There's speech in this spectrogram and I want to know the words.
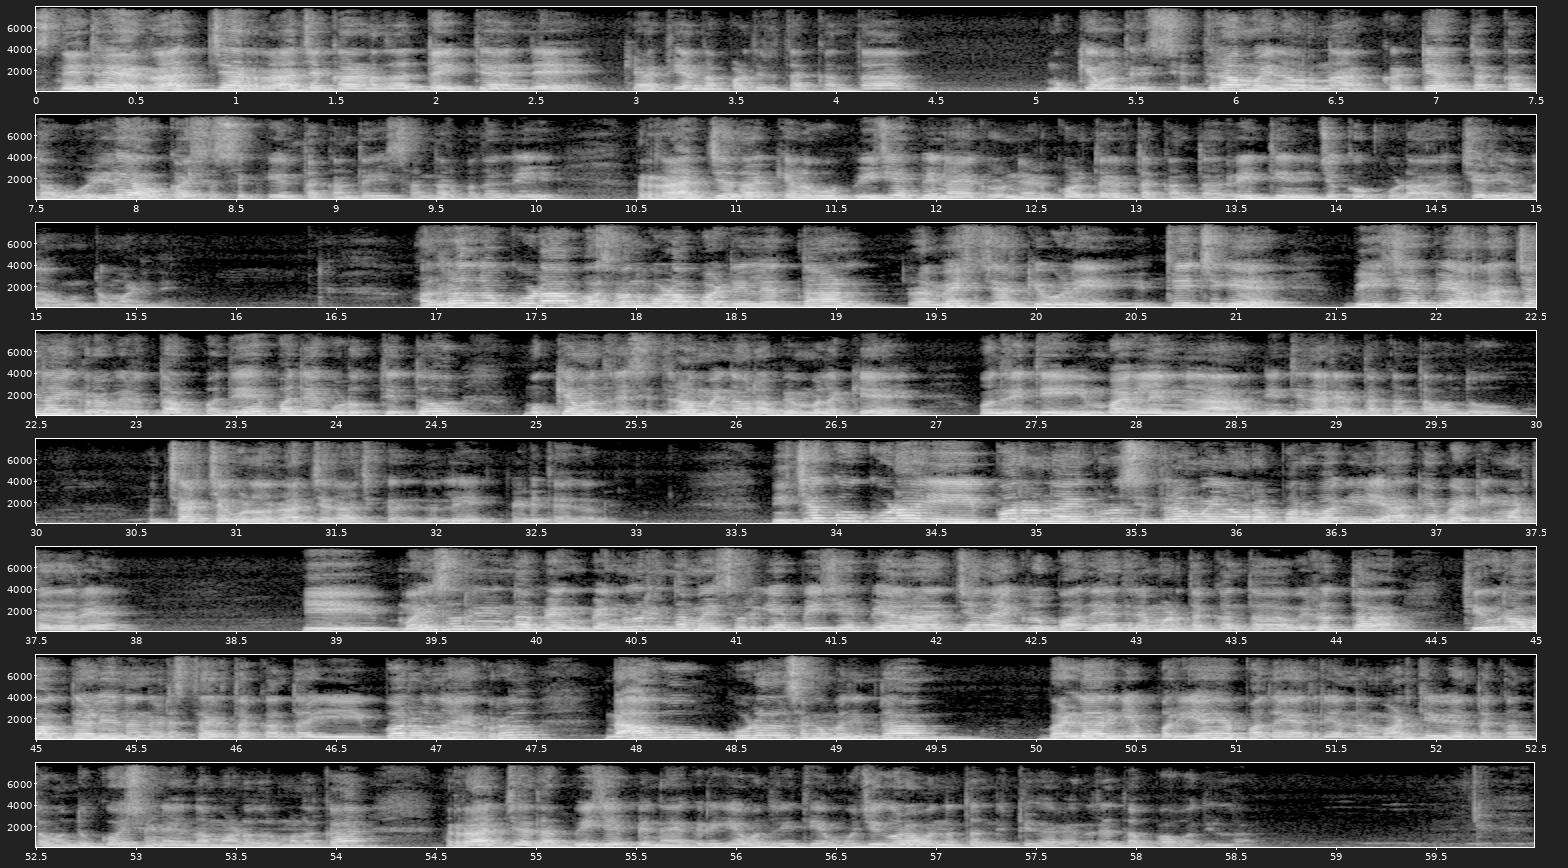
ಸ್ನೇಹಿತರೆ, ರಾಜ್ಯ ರಾಜಕಾರಣದ ದೈತ್ಯ ಎಂದೇ ಖ್ಯಾತಿಯನ್ನು ಪಡೆದಿರ್ತಕ್ಕಂಥ ಮುಖ್ಯಮಂತ್ರಿ ಸಿದ್ದರಾಮಯ್ಯನವ್ರನ್ನ ಕಟ್ಟಿ ಹಾಕ್ತಕ್ಕಂಥ ಒಳ್ಳೆಯ ಅವಕಾಶ ಸಿಕ್ಕಿರ್ತಕ್ಕಂಥ ಈ ಸಂದರ್ಭದಲ್ಲಿ ರಾಜ್ಯದ ಕೆಲವು ಬಿಜೆಪಿ ನಾಯಕರು ನಡ್ಕೊಳ್ತಾ ಇರತಕ್ಕಂಥ ರೀತಿ ನಿಜಕ್ಕೂ ಕೂಡ ಅಚ್ಚರಿಯನ್ನ ಉಂಟು ಮಾಡಿದೆ. ಅದರಲ್ಲೂ ಕೂಡ ಬಸವನಗೌಡ ಪಾಟೀಲ್ ಯತ್ನಾಳ್, ರಮೇಶ್ ಜಾರಕಿಹೊಳಿ ಇತ್ತೀಚೆಗೆ ಬಿಜೆಪಿಯ ರಾಜ್ಯ ನಾಯಕರ ವಿರುದ್ಧ ಪದೇ ಪದೇ ಗುಡುಕ್ತಿದ್ದು ಮುಖ್ಯಮಂತ್ರಿ ಸಿದ್ದರಾಮಯ್ಯನವರ ಬೆಂಬಲಕ್ಕೆ ಒಂದು ರೀತಿ ಹಿಂಬಾಗಿಲಿನ ನಿಂತಿದ್ದಾರೆ ಅಂತಕ್ಕಂಥ ಒಂದು ಚರ್ಚೆಗಳು ರಾಜ್ಯ ರಾಜಕಾರಣದಲ್ಲಿ ನಡೀತಾ ಇದ್ದಾವೆ. ನಿಜಕ್ಕೂ ಕೂಡ ಈ ಇಬ್ಬರು ನಾಯಕರು ಸಿದ್ದರಾಮಯ್ಯನವರ ಪರವಾಗಿ ಯಾಕೆ ಬ್ಯಾಟಿಂಗ್ ಮಾಡ್ತಾ ಇದ್ದಾರೆ? ಈ ಮೈಸೂರಿನಿಂದ ಬೆಂಗ್ ಬೆಂಗಳೂರಿಂದ ಮೈಸೂರಿಗೆ ಬಿಜೆಪಿಯ ರಾಜ್ಯ ನಾಯಕರು ಪಾದಯಾತ್ರೆ ಮಾಡ್ತಕ್ಕಂಥ ವಿರುದ್ಧ ತೀವ್ರ ವಾಗ್ದಾಳಿಯನ್ನು ನಡೆಸ್ತಾ ಇರತಕ್ಕಂಥ ಈ ಇಬ್ಬರು ನಾಯಕರು ನಾವು ಕೂಡಲ ಸಂಗಮದಿಂದ ಬಳ್ಳಾರಿಗೆ ಪರ್ಯಾಯ ಪಾದಯಾತ್ರೆಯನ್ನು ಮಾಡ್ತೀವಿ ಅಂತಕ್ಕಂಥ ಒಂದು ಘೋಷಣೆಯನ್ನು ಮಾಡೋದ್ರ ಮೂಲಕ ರಾಜ್ಯದ ಬಿಜೆಪಿ ನಾಯಕರಿಗೆ ಒಂದು ರೀತಿಯ ಮುಜುಗುರವನ್ನು ತಂದಿಟ್ಟಿದ್ದಾರೆ ಅಂದರೆ ತಪ್ಪಾಗೋದಿಲ್ಲ.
